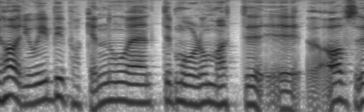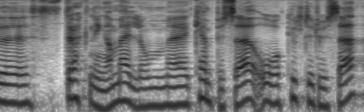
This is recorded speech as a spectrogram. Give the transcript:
Vi har jo i Bypakken nå et mål om at av strekninga mellom campuset og Kulturhuset,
